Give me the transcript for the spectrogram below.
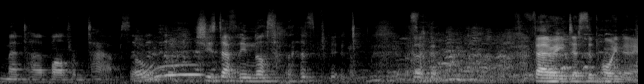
mend her bathroom tap?" So Oh. she's definitely not a lesbian. Very disappointing.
